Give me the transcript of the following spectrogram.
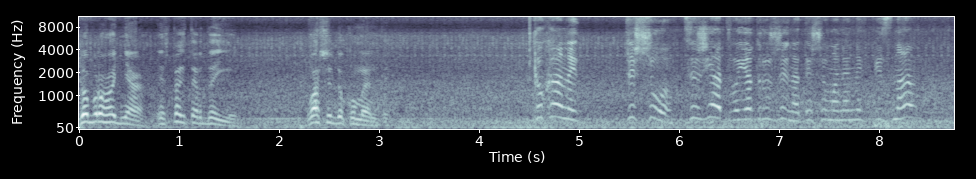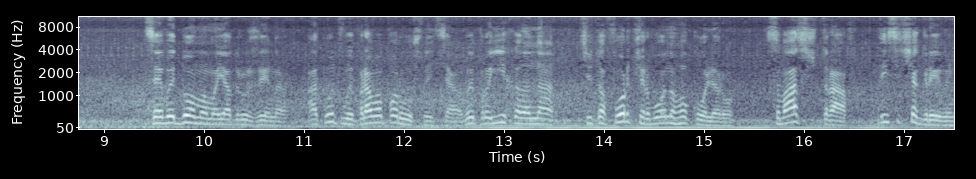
Доброго дня, інспектор ДАІ. Ваші документи. Коханий, ти що? Це ж я твоя дружина. Ти що мене не впізнав? Це ви дома, моя дружина. А тут ви правопорушниця. Ви проїхали на світофор червоного кольору. З вас штраф тисяча гривень.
